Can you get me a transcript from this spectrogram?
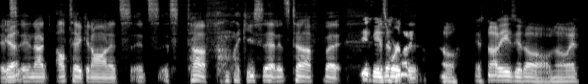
it's and I, I'll take it on. It's it's it's tough, like you said, it's tough, but it's It's worth not it. No, it's not easy at all. No, it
